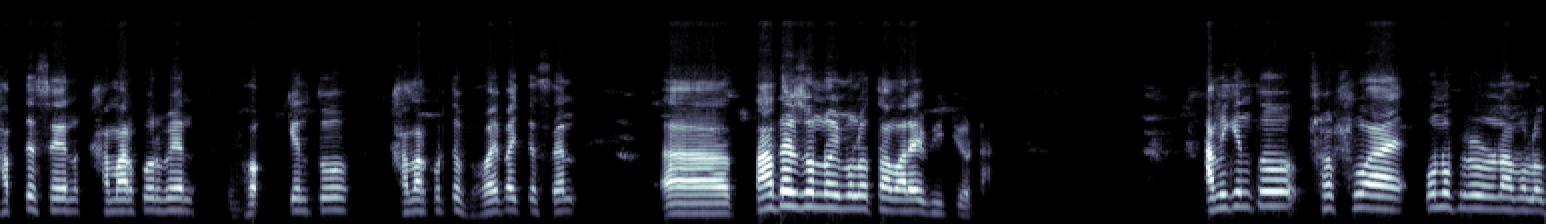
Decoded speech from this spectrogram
ভাবতেছেন খামার করবেন কিন্তু খামার করতে ভয় পাইতেছেন, তাদের জন্যই মূলত আমার এই ভিডিওটা। আমি কিন্তু সবসময় অনুপ্রেরণামূলক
